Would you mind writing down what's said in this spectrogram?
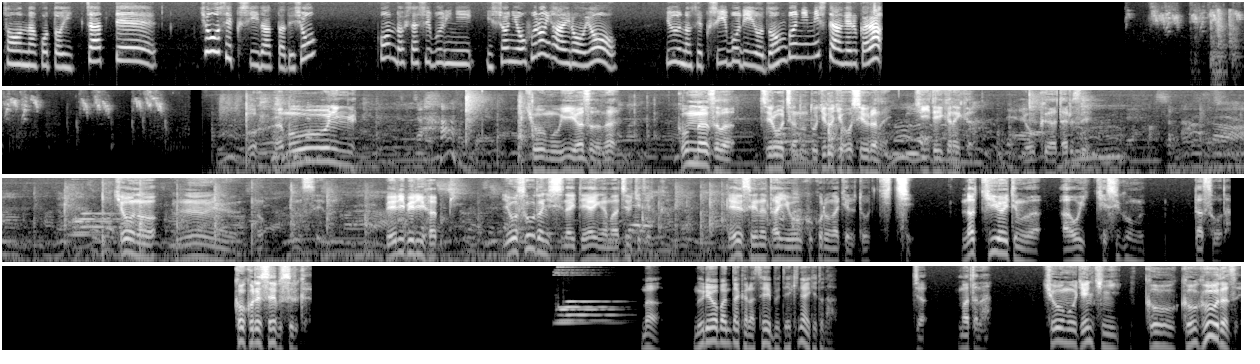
そんなこと言っちゃって、超セクシーだったでしょ？今度久しぶりに一緒にお風呂に入ろうよ。ユウのセクシーボディを存分に見せてあげるから。おハモーニング。今日もいい朝だな。こんな朝は次郎ちゃんのドキドキ星占い。聞いていかないか。よく当たるぜ。今日のうーんの運勢はベリベリハッピー。予想だにしない出会いが待ち受けてるか。冷静な対応を心がけると吉。ラッキーアイテムは青い消しゴム。だそうだ。ここでセーブするか。まあ無料版だからセーブできないけどな。じゃまたな。今日も元気にゴーゴーゴーだぜ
